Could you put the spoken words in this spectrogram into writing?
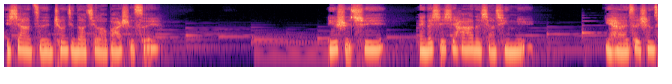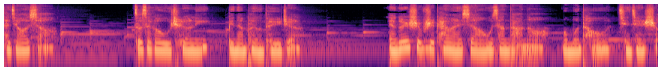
一下子憧憬到七老八十岁。零食区，两个嘻嘻哈哈的小情侣，女孩子身材娇小，坐在购物车里被男朋友推着，两个人时不时开玩笑，互相打闹，摸摸头，牵牵手，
